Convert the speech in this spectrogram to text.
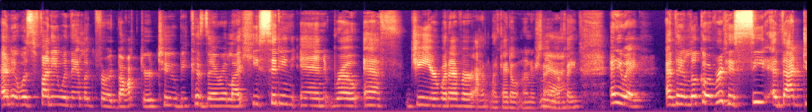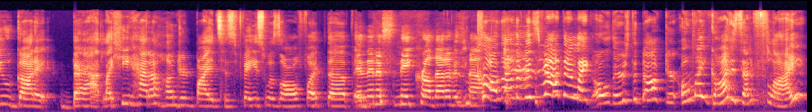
And it was funny when they looked for a doctor too because they were like, he's sitting in row F, G, or whatever. I'm like, I don't understand Yeah. everything. Anyway, and they look over at his seat, and that dude got it bad. Like he had a hundred bites. His face was all fucked up, and then a snake crawled out of his mouth. crawled out of his mouth. They're like, oh, there's the doctor. Oh my god, is that a fly?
